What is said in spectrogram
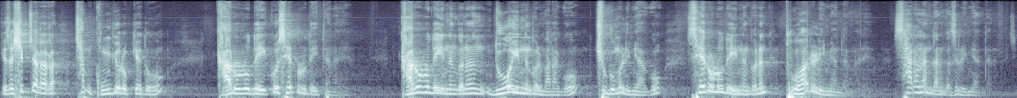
그래서 십자가가 참 공교롭게도 가로로 돼 있고 세로로 돼 있잖아요. 가로로 돼 있는 거는 누워 있는 걸 말하고 죽음을 의미하고 세로로 돼 있는 거는 부활을 의미한단 말이에요. 살아난다는 것을 의미한다는 거죠.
